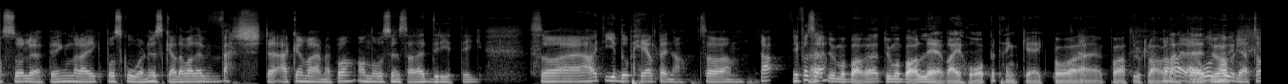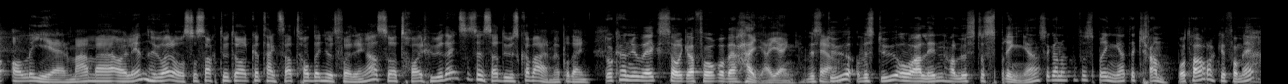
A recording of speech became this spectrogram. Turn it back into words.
også løping når jeg gikk på skolen, husker jeg. Det var det verste jeg kunne være med på, og nå syns jeg det er dritdigg. Så jeg har ikke gitt opp helt ennå. Så ja, vi får se. Nei, du, må bare, du, må bare, leve i håpet, tenker jeg, på, ja. på at du klarer dette. Da har jeg jo har... mulighet til å alliere meg med Eileen. Hun har også sagt at hun har tenkt seg å ta den utfordringa, så tar hun den, så syns jeg at du skal være med på den. Da kan jo jeg sørge for å være heiagjeng. Hvis, ja. du, hvis du og Eileen har lyst til å springe, så kan dere få springe til kramper tar dere for meg.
